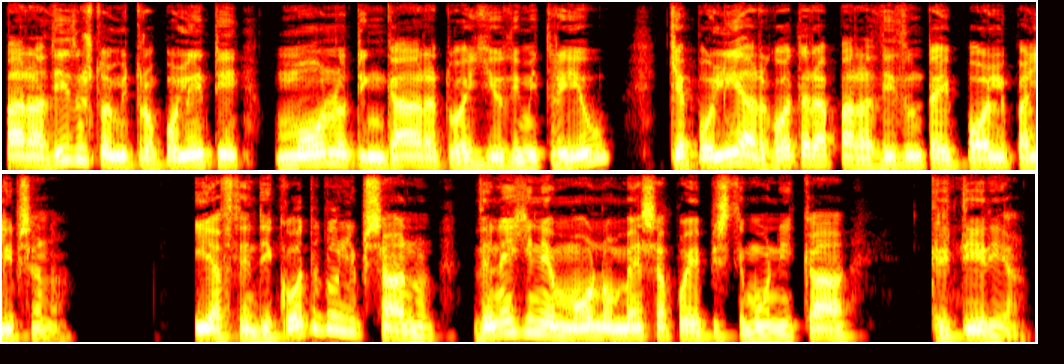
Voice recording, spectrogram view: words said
παραδίδουν στον Μητροπολίτη μόνο την κάρα του Αγίου Δημητρίου και πολύ αργότερα παραδίδουν τα υπόλοιπα λείψανα. Η αυθεντικότητα των λειψάνων δεν έγινε μόνο μέσα από επιστημονικά κριτήρια,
